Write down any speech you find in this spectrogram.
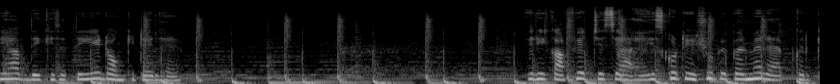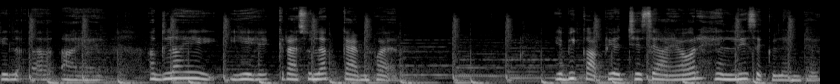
ये आप देख ही सकते हैं, ये डोंकी टेल है। फिर ये काफ़ी अच्छे से आया है, इसको टिश्यू पेपर में रैप करके आया है। अगला है ये है क्रैसुला कैम्पायर ये भी काफ़ी अच्छे से आया और हेल्दी सेकुलेंट है।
